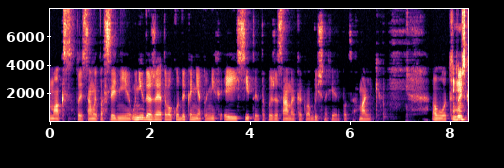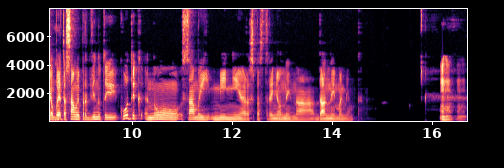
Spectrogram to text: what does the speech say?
Max, то есть самые последние, у них даже этого кодека нет. У них AAC такой же самый, как в обычных AirPods маленьких. Вот. Mm-hmm. То есть, как бы это самый продвинутый кодек, но самый менее распространенный на данный момент. Угу,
